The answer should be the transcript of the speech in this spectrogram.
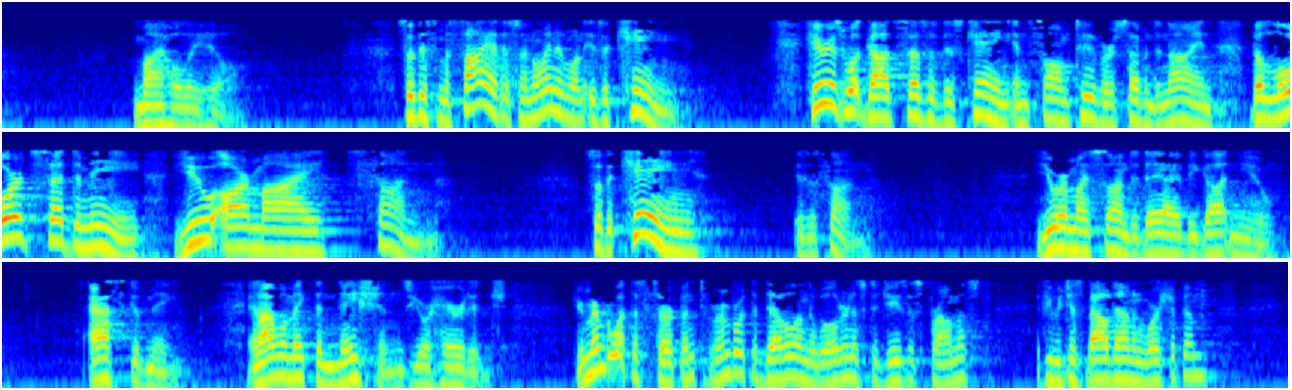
my holy hill. So, this Messiah, this anointed one, is a king. Here is what God says of this king in Psalm 2, verse 7 to 9. The Lord said to me, You are my son. So the king is a son. You are my son. Today I have begotten you. Ask of me, and I will make the nations your heritage. Do you remember what the serpent, remember what the devil in the wilderness to Jesus promised? If you would just bow down and worship him?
